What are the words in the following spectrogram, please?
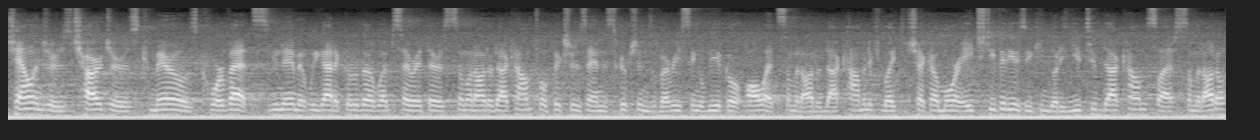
Challengers, Chargers, Camaros, Corvettes, you name it, we got it. Go to the website right there, summitauto.com. Full pictures and descriptions of every single vehicle, all at summitauto.com. And if you'd like to check out more HD videos, you can go to youtube.com slash summitauto.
